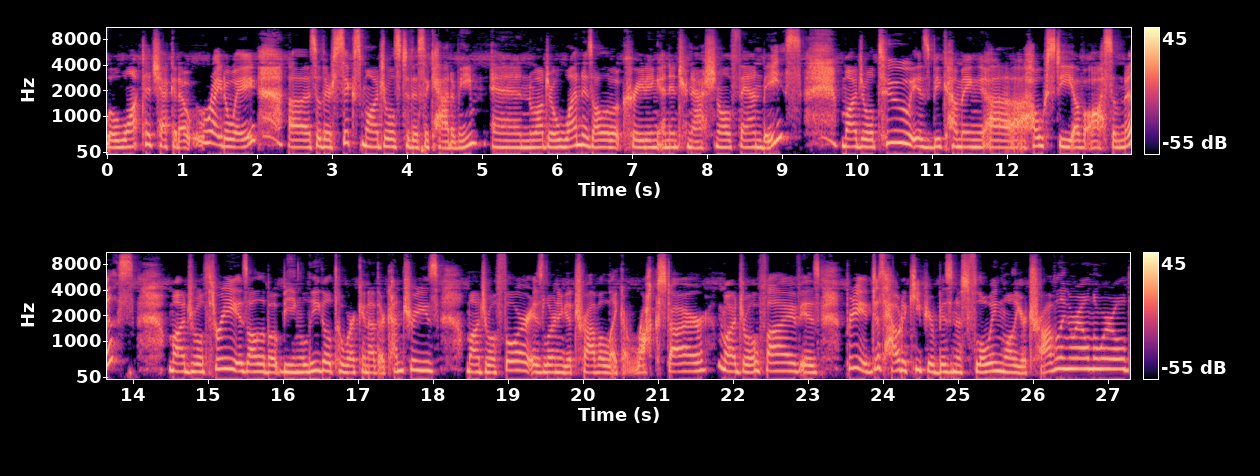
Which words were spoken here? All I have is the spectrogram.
will want to check it out right away. Uh, so there's six modules to this academy, and module one is all about creating an international fan base. Module two is becoming a hostie of awesomeness. Module three is all about being legal to work in other countries. Module four is learning to travel like a rock star. Module five is pretty just how to keep your business flowing while you're traveling around the world.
